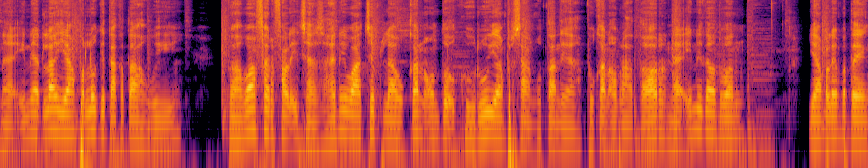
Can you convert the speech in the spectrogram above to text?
Nah ini adalah yang perlu kita ketahui bahwa verbal ijazah ini wajib dilakukan untuk guru yang bersangkutan ya bukan operator. Nah ini teman-teman yang paling penting.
